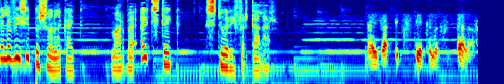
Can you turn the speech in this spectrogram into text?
televisiepersoonlikheid, maar by uitstek storieverteller. Hy's 'n uitstekende verteller.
